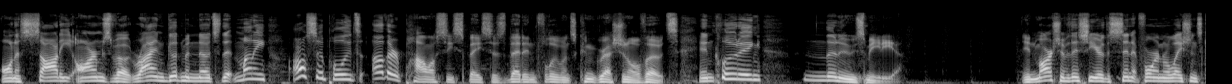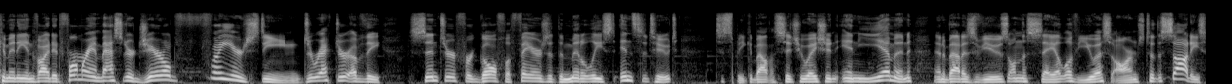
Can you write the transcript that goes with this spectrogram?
on a Saudi arms vote. Ryan Goodman notes that money also pollutes other policy spaces that influence congressional votes, including the news media. In March of this year, the Senate Foreign Relations Committee invited former Ambassador Gerald Feierstein, director of the Center for Gulf Affairs at the Middle East Institute, to speak about the situation in Yemen and about his views on the sale of U.S. arms to the Saudis.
